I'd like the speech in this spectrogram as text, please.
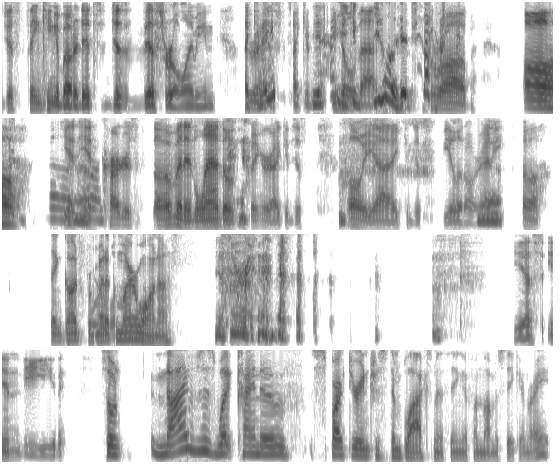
just thinking about it it's just visceral i mean i can Right? just i can yeah, you feel can that feel it. throb oh Oh, in, Yeah. in God. carter's thumb and in lando's finger i could just oh yeah i can just feel it already oh Thank God for medical marijuana. yes, sir. yes indeed So knives is what kind of sparked your interest in blacksmithing, if I'm not mistaken, right?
